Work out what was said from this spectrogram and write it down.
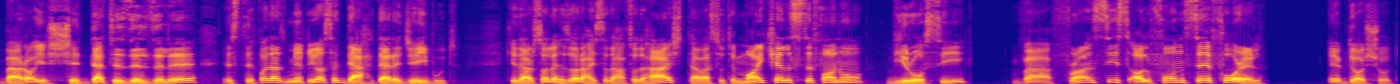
برای شدت زلزله استفاده از مقیاس ده درجه ای بود که در سال 1878 توسط مایکل استفانو دیروسی و فرانسیس آلفونس فورل ابداع شد.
